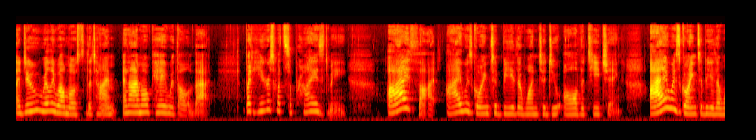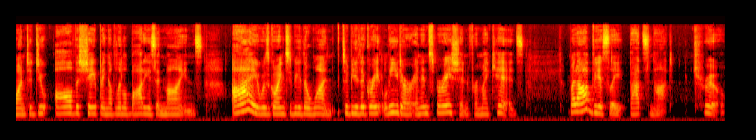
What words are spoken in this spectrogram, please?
I do really well most of the time, and I'm okay with all of that. But here's what surprised me I thought I was going to be the one to do all the teaching. I was going to be the one to do all the shaping of little bodies and minds. I was going to be the one to be the great leader and inspiration for my kids. But obviously, that's not true.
